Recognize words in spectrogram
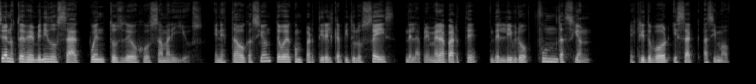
Sean ustedes bienvenidos a Cuentos de Ojos Amarillos. En esta ocasión te voy a compartir el capítulo 6 de la primera parte del libro Fundación, escrito por Isaac Asimov.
